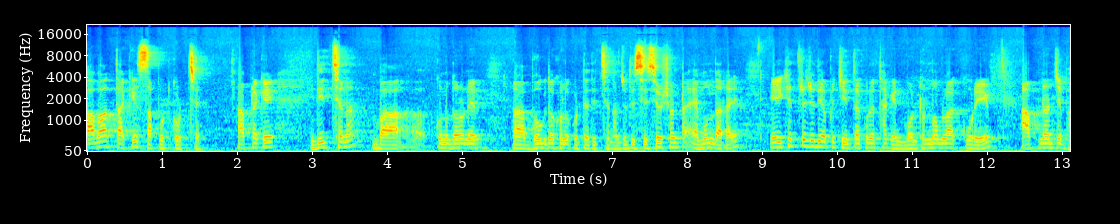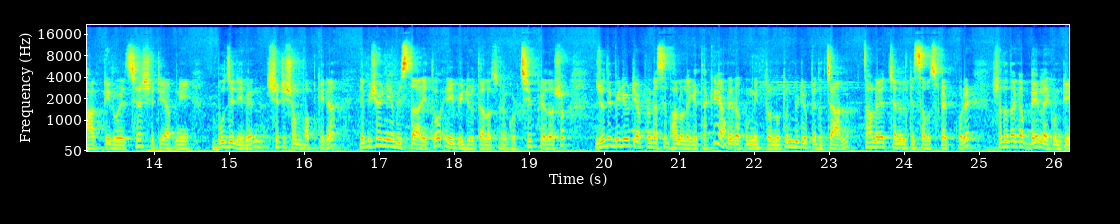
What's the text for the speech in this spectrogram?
বাবা তাকে সাপোর্ট করছে। আপনাকে দিচ্ছে না বা কোনো ধরনের ভোগ দখলও করতে দিচ্ছে না। যদি সিচুয়েশনটা এমন দাঁড়ায়, এই ক্ষেত্রে যদি আপনি চিন্তা করে থাকেন, বন্টন মামলা করে আপনার যে ভাগটি রয়েছে, সেটি আপনি বুঝে নেবেন সেটি সম্ভব কিনা, এ বিষয় নিয়ে বিস্তারিত এই ভিডিওতে আলোচনা করছি। প্রিয় দর্শক, যদি ভিডিওটি আপনার কাছে ভালো লেগে থাকে আর এরকম নিত্য নতুন ভিডিও পেতে চান, তাহলে চ্যানেলটি সাবস্ক্রাইব করে সাথে থাকা বেল আইকনটি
